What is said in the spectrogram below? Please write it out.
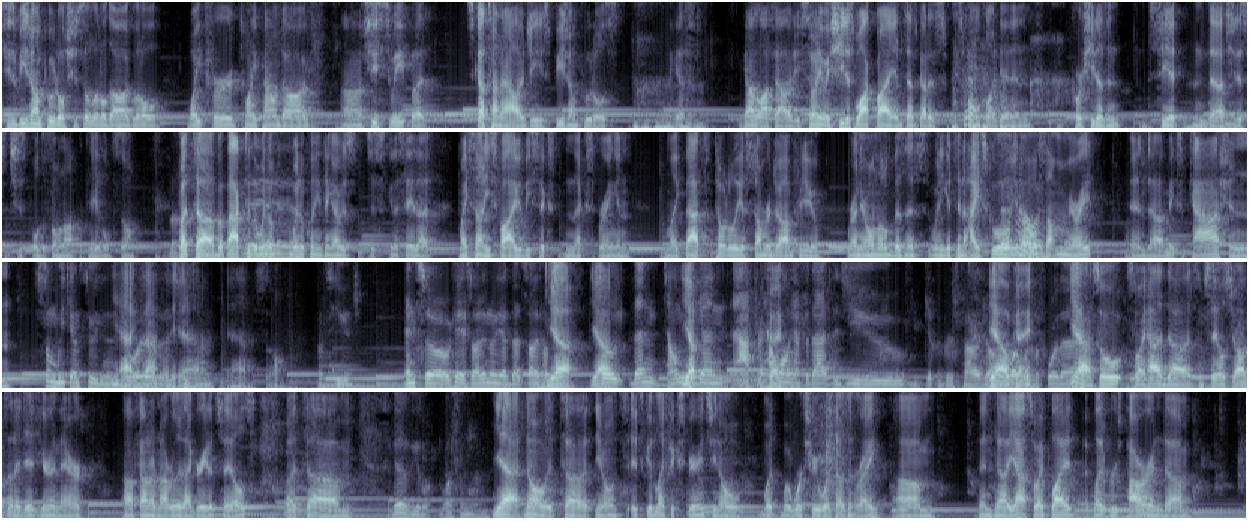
she's a Bichon poodle. She's a little dog, little white furred, twenty pound dog. Uh, she's sweet, but she's got a ton of allergies. Bichon poodles, I guess, got lots of allergies. So anyway, she just walked by and Zev's got his, his phone plugged in, and of course she doesn't see it, and uh, she just she just pulled the phone off the table. So, but uh, but back to the window yeah, yeah. window cleaning thing. I was just gonna say that my son he's five, he'll be six next spring, and I'm like that's totally a summer job for you. Run your own little business when he gets into high school, you know, something right, and uh, make some cash and Some weekends too. You can yeah, enjoy exactly, yeah, time. yeah. So That's huge. And so, okay, so I didn't know you had that side hustle. yeah, yeah. So then tell me Yep. again after how long after that did you get the Bruce Power job? Yeah, What okay. was before that? Yeah, so so I had uh, some sales jobs that I did here and there. Uh, found I'm not really that great at sales, but um, It's good. It's a good lesson. yeah, no, it uh, you know it's it's good life experience. You know what what works for you, what doesn't, right? Um, and uh, yeah, so I applied I applied at Bruce Power, and um,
